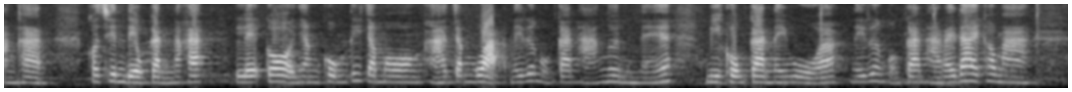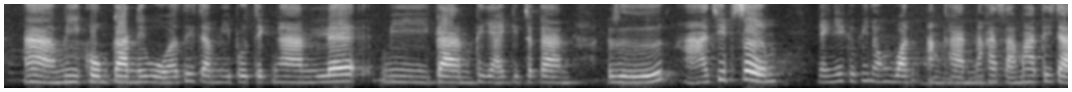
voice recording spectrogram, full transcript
อังคาร ก็เช่นเดียวกันนะคะและก็ยังคงที่จะมองหาจังหวะในเรื่องของการหาเงินนะมีโครงการในหัวในเรื่องของการหารายได้เข้ามา มีโครงการในหัวที่จะมีโปรเจกต์งานและมีการขยายกิจการ หรือหาอาชีพเสริม อย่างนี้คือพี่น้องวันอังคารนะคะ สามารถที่จะ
